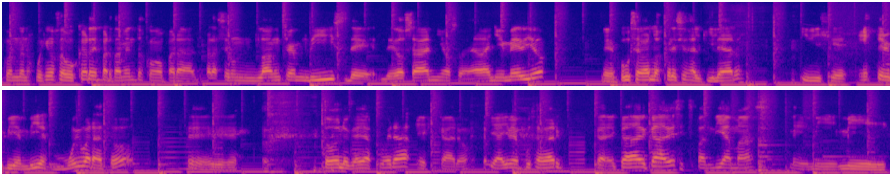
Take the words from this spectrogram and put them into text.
cuando nos pusimos a buscar departamentos como para, para hacer un long-term lease de, de dos años o de año y medio, me puse a ver los precios de alquiler y dije, este Airbnb es muy barato, eh, todo lo que hay afuera es caro. Y ahí me puse a ver, ca- cada, cada vez expandía más mi, mi, mi,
